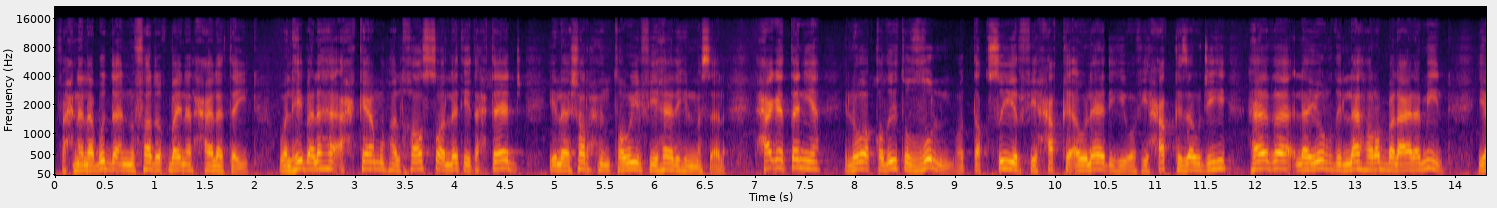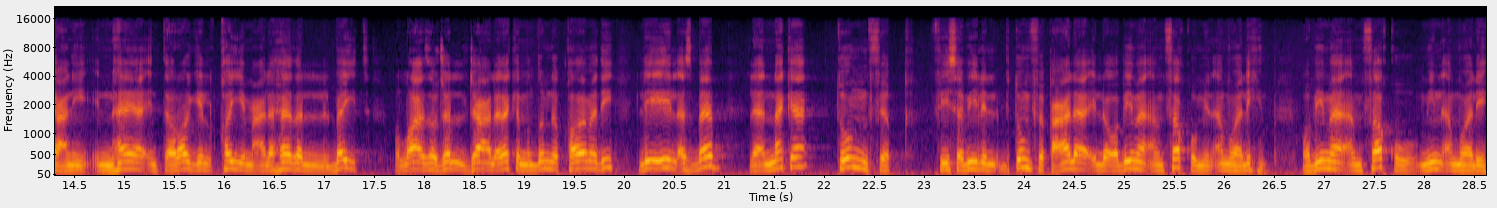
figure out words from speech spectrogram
فإحنا لابد أن نفرق بين الحالتين والهبة لها أحكامها الخاصة التي تحتاج إلى شرح طويل في هذه المسألة. الحاجة الثانية اللي هو قضية الظلم والتقصير في حق أولاده وفي حق زوجه هذا لا يرضي الله رب العالمين. يعني النهاية أنت راجل قيم على هذا البيت والله عز وجل جعل لك من ضمن القوامة دي. ليه؟ الاسباب لأنك تنفق. في سبيل بتنفق على اللي وبما أنفقوا من أموالهم وبما أنفقوا من أموالهم.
